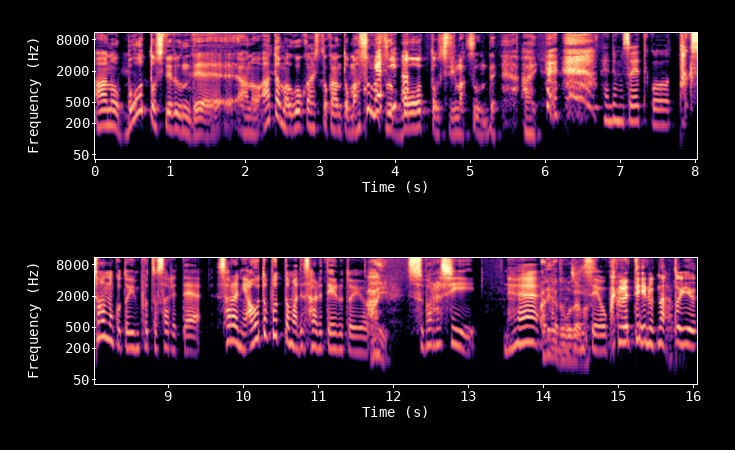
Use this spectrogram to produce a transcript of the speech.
あのぼーっとしてるんであの頭動かしとかんとますますぼーっとしますんではい でもそうやってこうたくさんのことインプットされてさらにアウトプットまでされているという、はい、素晴らしいね、ありがとうございます。人生を送られているなという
